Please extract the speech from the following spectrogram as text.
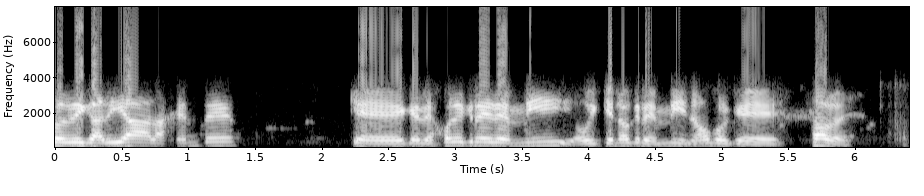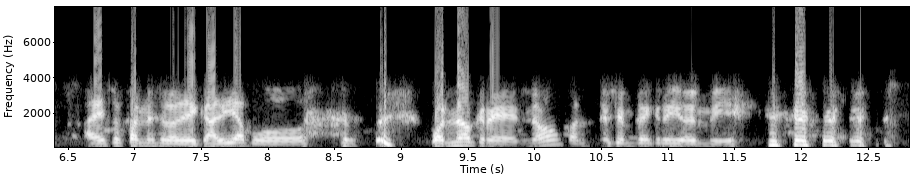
se dedicaría a la gente que, que dejó de creer en mí o que no cree en mí, ¿no? Porque, ¿sabes? A eso también se lo dedicaría por, por no creer, ¿no? Cuando yo siempre he creído en mí.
